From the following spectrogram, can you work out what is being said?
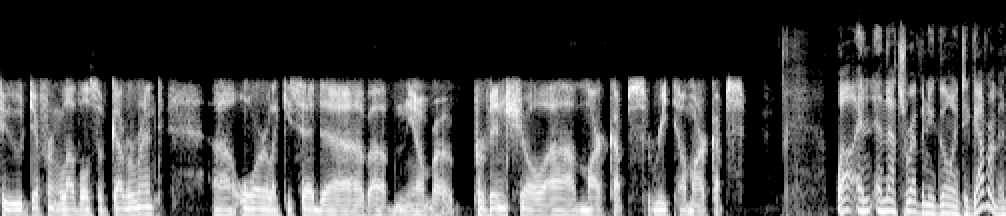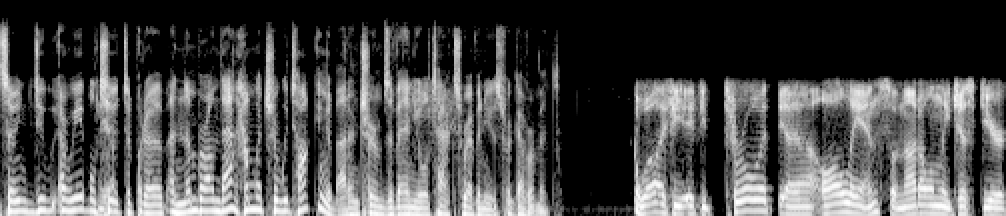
to different levels of government uh, or, like you said, uh, uh you know, uh, provincial uh, markups, retail markups. Well, and, and that's revenue going to government. So, do, are we able to, yeah. to put a, a number on that? How much are we talking about in terms of annual tax revenues for government? Well, if you if you throw it uh, all in, so not only just your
